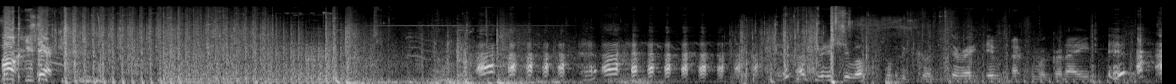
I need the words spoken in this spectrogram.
Oh, he's there. I finished him off with a good direct impact from a grenade.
